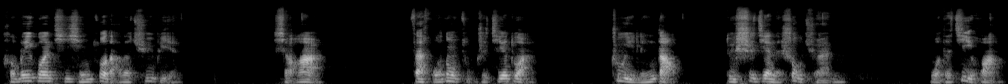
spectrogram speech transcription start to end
和微观题型作答的区别。小二，在活动组织阶段，注意领导。对事件的授权，我的计划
